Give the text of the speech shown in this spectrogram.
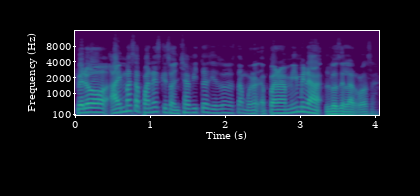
Pero hay mazapanes que son chafitas y esos no están buenos. Para mí, mira, los de la rosa.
